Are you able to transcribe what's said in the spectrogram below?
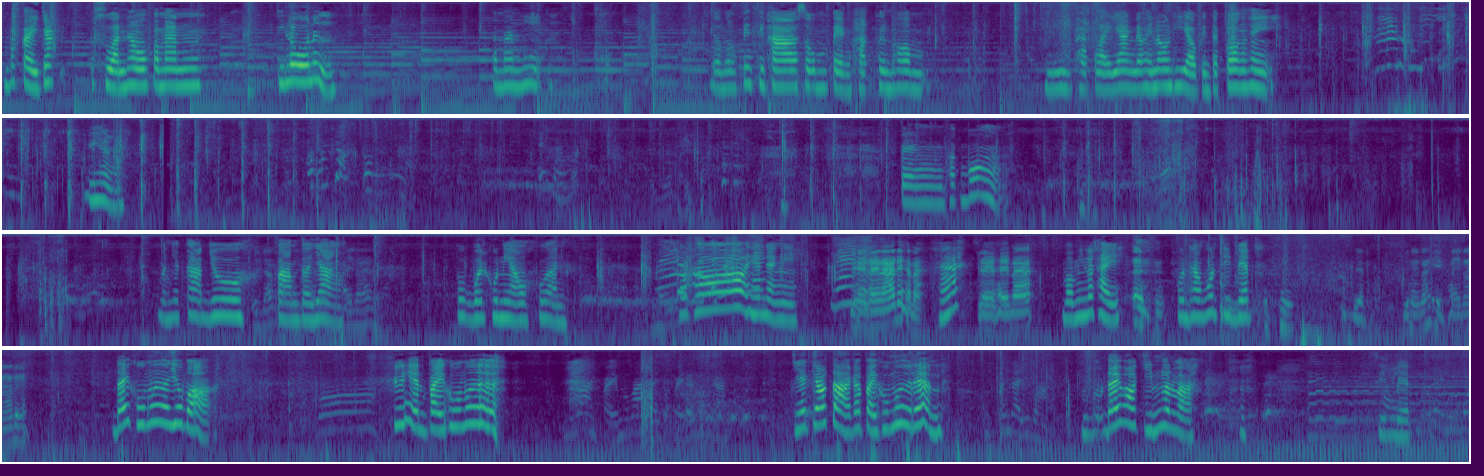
บ่ไก่จักสวนเฮาประมาณกิโลหนึ่ง ประมาณนี้ เดี๋ยวน้องปิ้นสิพาชมแปลงผักเพิ่อนพร้อม มีผักหลายอย่างเดี๋ยวให้น้องที่เอาเป็นตะกล้องให้นี่อย่าง แปลง ผักบุ้งบรรยากาศอยู่ฟาร์มตัวอย่างปลูกเบิร์ดคูเหนียวเพื่อนท้อท้อๆเฮ็ดอย่างนี้เสียไทยนะได้ขนาดฮะเสียไทยนะบอมีรถไถปุ่นทางพูดซีดเบ็ดเบียดเสียไทยนะเอกไทยนะได้ได้คู่มืออยู่บ่ คือเห็นไปคู่มือเจ๊แก้วตาก็ไปคู่มือเด้นได้พอกินมันว่ะซีดเบ็ด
